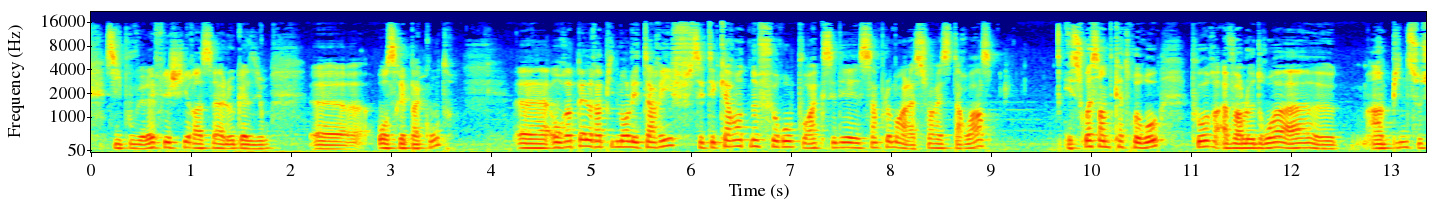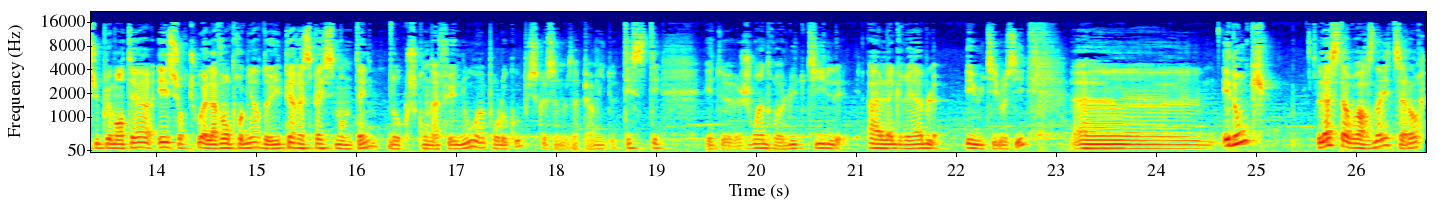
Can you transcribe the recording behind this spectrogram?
S'ils pouvaient réfléchir à ça à l'occasion, euh, on serait pas contre. Euh, on rappelle rapidement les tarifs, c'était 49 euros pour accéder simplement à la soirée Star Wars et 64 euros pour avoir le droit à euh, un pins supplémentaire et surtout à l'avant-première de Hyper Space Mountain, donc ce qu'on a fait nous hein, pour le coup, puisque ça nous a permis de tester et de joindre l'utile à l'agréable utile aussi. Euh, et donc, la Star Wars Nights, alors,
